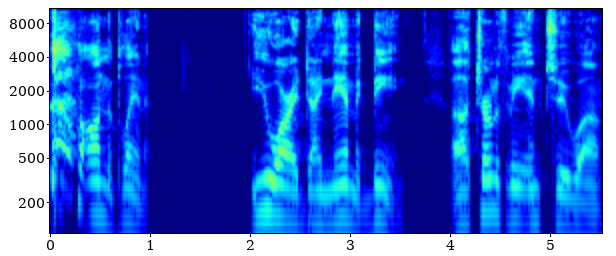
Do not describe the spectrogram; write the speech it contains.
on the planet. You are a dynamic being. Uh, turn with me into uh,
